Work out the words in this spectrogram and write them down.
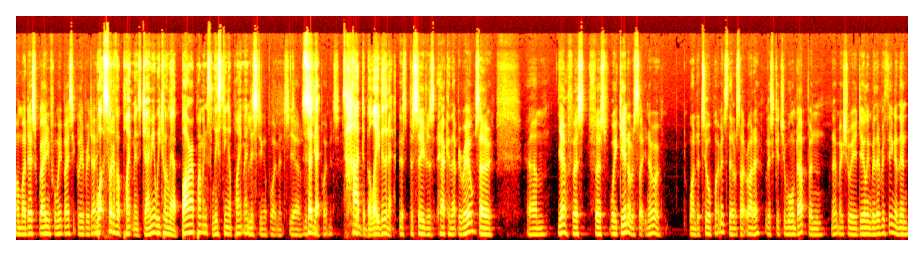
on my desk waiting for me basically every day. What sort of appointments, Jamie? Are we talking about bar appointments, listing appointments? Listing appointments, yeah. so listing appointments. it's hard to believe, isn't it? It's perceived as how can that be real? So, um, yeah, first first weekend it was like you know one to two appointments. Then it was like righto, let's get you warmed up and you know, make sure you're dealing with everything, and then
